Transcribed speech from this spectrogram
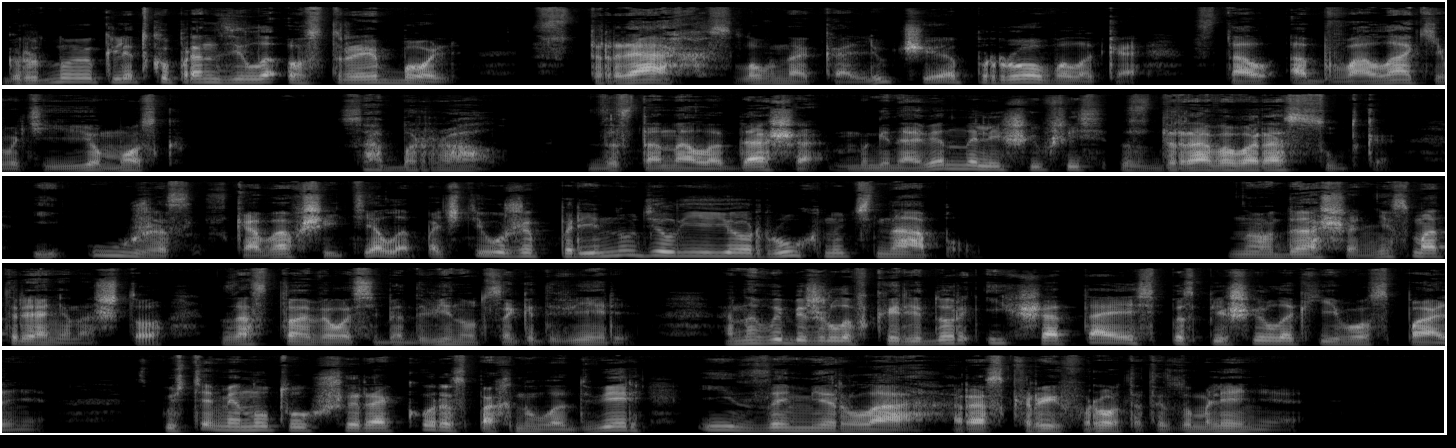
Грудную клетку пронзила острая боль. Страх, словно колючая проволока, стал обволакивать ее мозг. «Забрал!» Застонала Даша, мгновенно лишившись здравого рассудка. И ужас, сковавший тело, почти уже принудил ее рухнуть на пол. Но Даша, несмотря ни на что, заставила себя двинуться к двери. Она выбежала в коридор и, шатаясь, поспешила к его спальне. Спустя минуту широко распахнула дверь и замерла, раскрыв рот от изумления.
